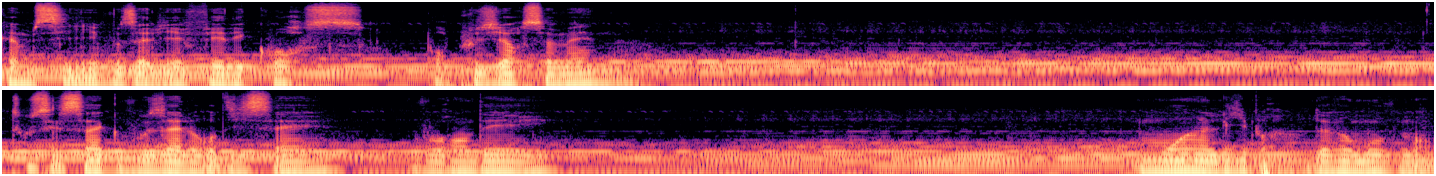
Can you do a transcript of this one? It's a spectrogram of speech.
comme si vous aviez fait des courses pour plusieurs semaines. Tous ces sacs vous alourdissaient, vous rendaient moins libre de vos mouvements.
